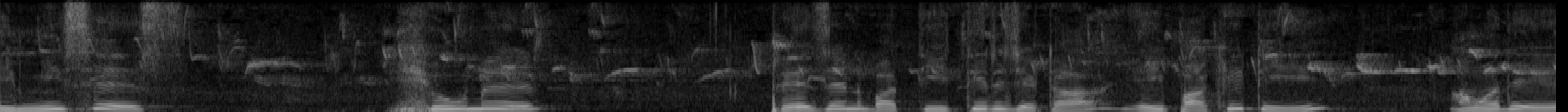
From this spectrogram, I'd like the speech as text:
এই মিসেস হিউমের প্রেজেন্ট বা তিতির যেটা, এই পাখিটি আমাদের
